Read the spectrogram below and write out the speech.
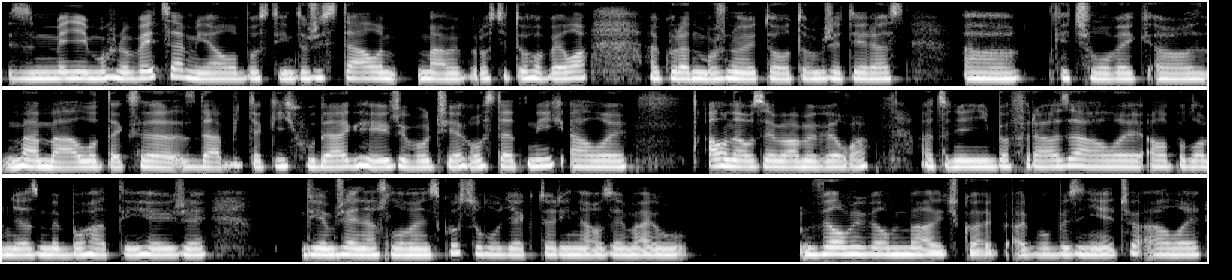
s menej možno vecami alebo s týmto, že stále máme proste toho veľa. Akurát možno je to o tom, že teraz uh, keď človek uh, má málo, tak sa zdá byť taký chudák, hej, že v očiach ostatných, ale ale naozaj máme veľa. A to nie je iba fráza, ale, ale podľa mňa sme bohatí, hej, že viem, že aj na Slovensku sú ľudia, ktorí naozaj majú veľmi, veľmi maličko, ak, ak vôbec niečo, ale,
